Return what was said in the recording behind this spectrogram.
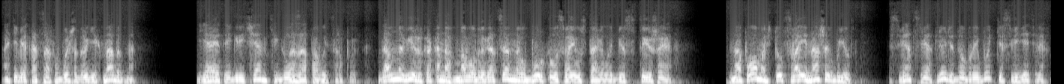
А тебе, Кацафу, больше других надобно?» Я этой гречанке глаза повыцарапаю. Давно вижу, как она в моего драгоценного буркала свои уставила, бесстыжая. На помощь тут свои наших бьют. Свят, свят, люди добрые, будьте в свидетелях.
